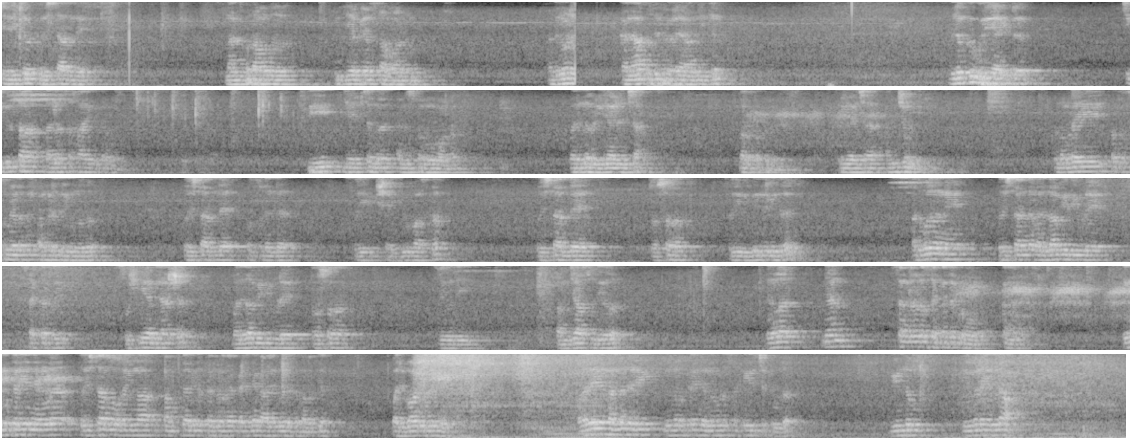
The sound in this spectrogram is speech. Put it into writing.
ചേരിക്കൽ ക്രിസ്റ്റാറിന്റെ നാൽപ്പതാമത് വിദ്യാഭ്യാസ അവാർഡും അതിനോട് കലാപ്രതിഭകളെ ആദരിക്കൽ. ഇതിലൊക്കെ ഉപരിയായിട്ട് ചികിത്സാ ധനസഹായ വിതരണം പി ജയചന്ദ്രൻ അനുസ്മരണവുമാണ് വരുന്ന വെള്ളിയാഴ്ച വെള്ളിയാഴ്ച അഞ്ചു മണിക്ക്. നമ്മുടെ ഈ പത്രസമ്മേളനത്തിൽ പങ്കെടുത്തിരിക്കുന്നത് പ്രതിഷ്ഠാറിന്റെ പ്രസിഡന്റ് ശ്രീ ഷൈജു ഭാസ്കർ പ്രതിഷ്ഠാറിന്റെ ട്രഷറർ ശ്രീ വിപിൻ രവീന്ദ്രൻ അതുപോലെ തന്നെ പ്രതിഷ്ഠാനത്തെ വനിതാ വേദിയുടെ സെക്രട്ടറി സുഷ്മി അഭിലാഷ് വനിതാ വേദിയുടെ ട്രഷറർ ശ്രീമതി സംജ സുധീർ. ഞങ്ങൾ ഞാൻ സംഘടനയുടെ സെക്രട്ടറി പ്രമുഖ കണ്ണൂർ നിങ്ങൾക്കറിയാം ഞങ്ങൾ ത്രീ സ്റ്റാർ എന്ന് പറയുന്ന സാംസ്കാരിക സംഘടന കഴിഞ്ഞ കാലങ്ങളിലൊക്കെ നടത്തിയ പരിപാടികളിൽ വളരെ നല്ല നിലയിൽ നിങ്ങളൊക്കെ ഞങ്ങളോട് സഹകരിച്ചിട്ടുണ്ട്. വീണ്ടും നിങ്ങളെയെല്ലാം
